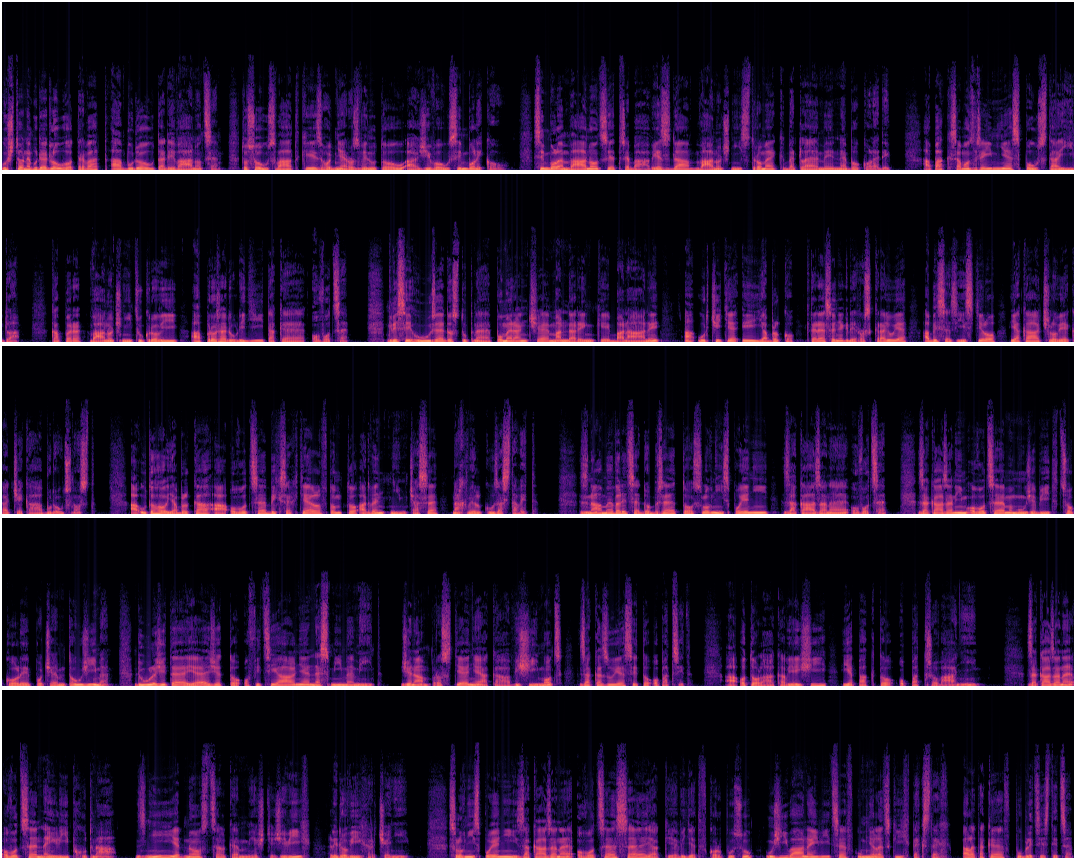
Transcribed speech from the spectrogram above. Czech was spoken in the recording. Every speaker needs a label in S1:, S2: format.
S1: Už to nebude dlouho trvat a budou tady Vánoce. To jsou svátky s hodně rozvinutou a živou symbolikou. Symbolem Vánoc je třeba hvězda, vánoční stromek, betlémy nebo koledy. A pak samozřejmě spousta jídla. Kapr, vánoční cukroví a pro řadu lidí také ovoce. Kdysi hůře dostupné pomeranče, mandarinky, banány a určitě i jablko, které se někdy rozkrajuje, aby se zjistilo, jaká člověka čeká budoucnost. A u toho jablka a ovoce bych se chtěl v tomto adventním čase na chvilku zastavit. Známe velice dobře to slovní spojení zakázané ovoce. Zakázaným ovocem může být cokoliv, po čem toužíme. Důležité je, že to oficiálně nesmíme mít. Že nám prostě nějaká vyšší moc zakazuje si to opatřit. A o to lákavější je pak to opatřování. Zakázané ovoce nejlíp chutná. Zní jedno z celkem ještě živých lidových rčení. Slovní spojení zakázané ovoce se, jak je vidět v korpusu, užívá nejvíce v uměleckých textech, ale také v publicistice.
